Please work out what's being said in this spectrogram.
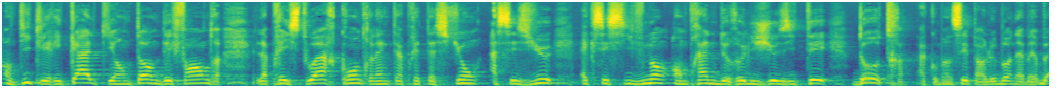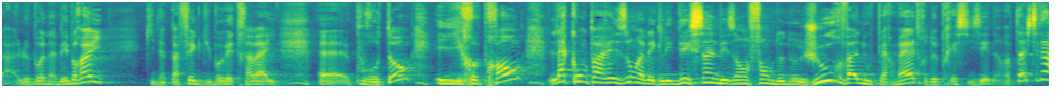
anticlérical qui entend défendre la préhistoire contre l'interprétation, à ses yeux, excessivement empreinte de religiosité d'autres, à commencer par le bon abbé, le bon abbé Breuil, qui n'a pas fait que du mauvais travail euh, pour autant, et il reprend la comparaison avec les dessins des enfants de nos jours va nous permettre de préciser davantage, etc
